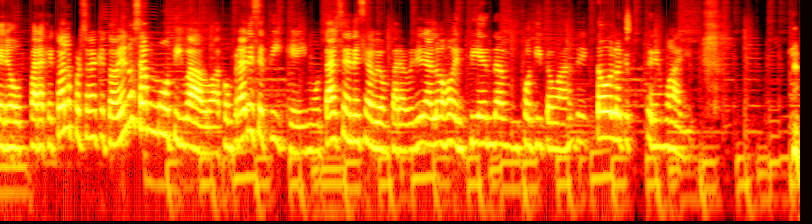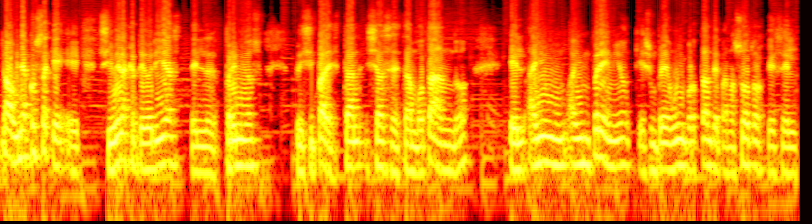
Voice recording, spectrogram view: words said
pero para que todas las personas que todavía no se han motivado a comprar ese ticket y montarse en ese avión para venir al ojo entiendan un poquito más de todo lo que tenemos allí. No, una cosa que eh, si bien las categorías de los premios principales están, ya se están votando, el, hay, un, hay un premio que es un premio muy importante para nosotros, que es el,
